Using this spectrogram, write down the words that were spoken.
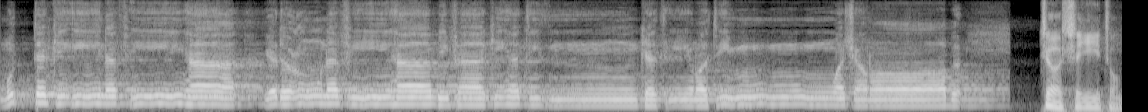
متكئين فيها يدعون فيها بفاكهة كثيرة وشراب 这是一种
